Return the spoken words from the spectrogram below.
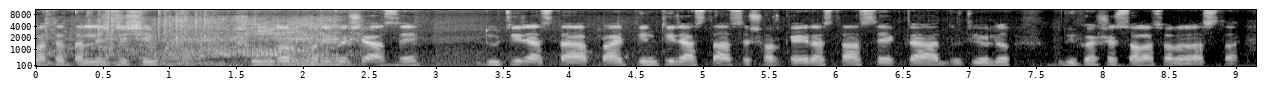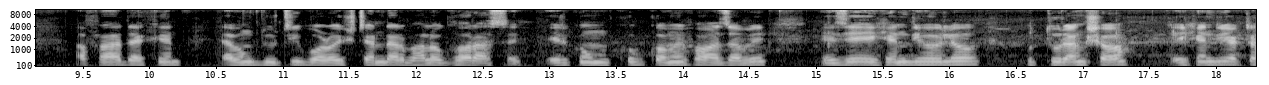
বা তেতাল্লিশ ডিসিম। সুন্দর পরিবেশে আছে। দুটি রাস্তা, প্রায় তিনটি রাস্তা আছে, সরকারি রাস্তা আছে একটা, আর দুটি হলো দুই পাশে চলাচলের রাস্তা। আপনারা দেখেন এবং দুটি বড় স্ট্যান্ডার্ড ভালো ঘর আছে। এরকম খুব কমে পাওয়া যাবে। এই যে এখান দিয়ে হইল উত্তরাংশ। এখান দিয়ে একটা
